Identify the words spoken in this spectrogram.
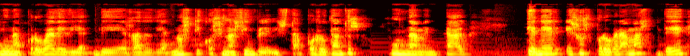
ni una prueba de, de radiodiagnóstico, sino a simple vista. Por lo tanto, es fundamental tener esos programas de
